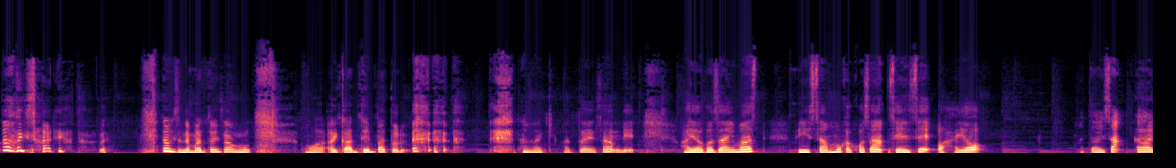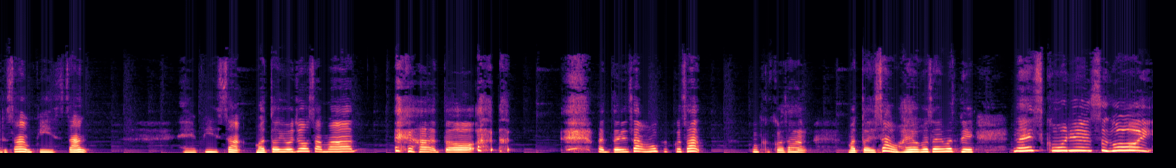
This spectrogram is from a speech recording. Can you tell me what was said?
たまきさん、ありがとうございます。たまきさんね、まといさんも、もう、あいかん、テンパっとる。たまきまといさんで、おはようございます。ピースさん、もかこさん、先生、おはよう。まといさん、カールさん、ピースさん。えー、ピースさん、まといお嬢様。ハート。まといさん、もかこさん。もかこさん、まといさん、おはようございますね。ナイス交流、すごい。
